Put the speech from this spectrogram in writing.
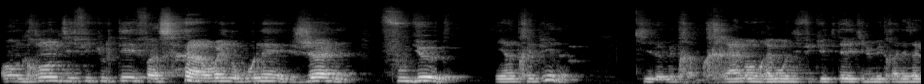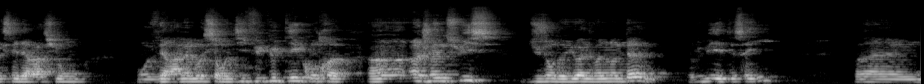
en grande difficulté face à Wayne Rooney, jeune, fougueux et intrépide, qui le mettra vraiment, vraiment en difficulté, qui lui mettra des accélérations. On le verra même aussi en difficulté contre un, un jeune Suisse du genre de Johan Van Lanten. Lui est essayé. Euh,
